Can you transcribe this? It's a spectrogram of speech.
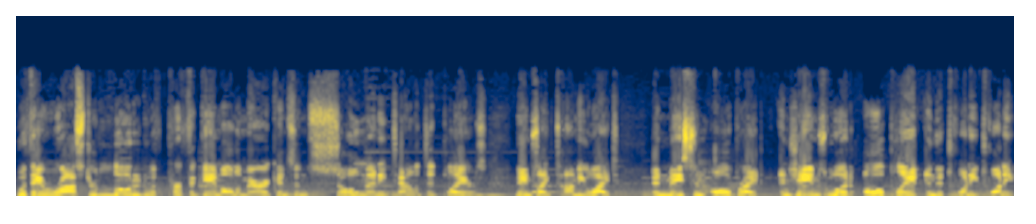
with a roster loaded with perfect game All Americans and so many talented players. Names like Tommy White and Mason Albright and James Wood all played in the 2020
